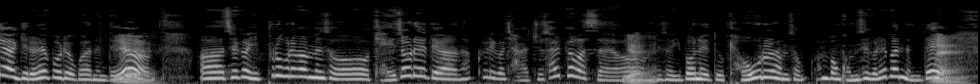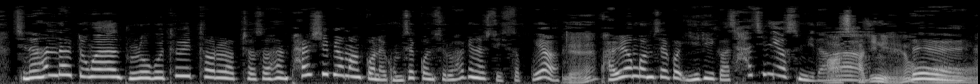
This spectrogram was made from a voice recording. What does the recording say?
이야기를 해보려고 하는데요. 예. 아, 제가 이 프로그램 하면서 계절에 대한 핫클릭을 자주 살펴봤어요. 예. 그래서 이번에도 겨울을 함성- 한번 검색을 해봤는데, 네. 지난 한 달 동안 블로그, 트위터를 합쳐서 한 80여만 건의 검색 건수를 확인할 수 있었고요. 네. 관련 검색어 1위가 사진이었습니다. 아, 사진이에요? 네. 오.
